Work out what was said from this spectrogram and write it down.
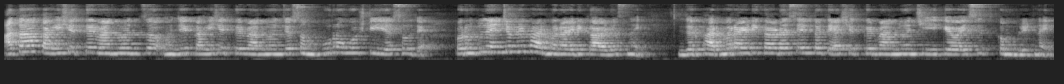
आता काही शेतकरी बांधवांचं म्हणजे काही शेतकरी बांधवांच्या संपूर्ण गोष्टी येस होत्या परंतु त्यांच्याकडे फार्मर आय डी कार्डच नाही. जर फार्मर आय डी कार्ड असेल तर त्या शेतकरी बांधवांची ई केवायसीच कंप्लीट नाही.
